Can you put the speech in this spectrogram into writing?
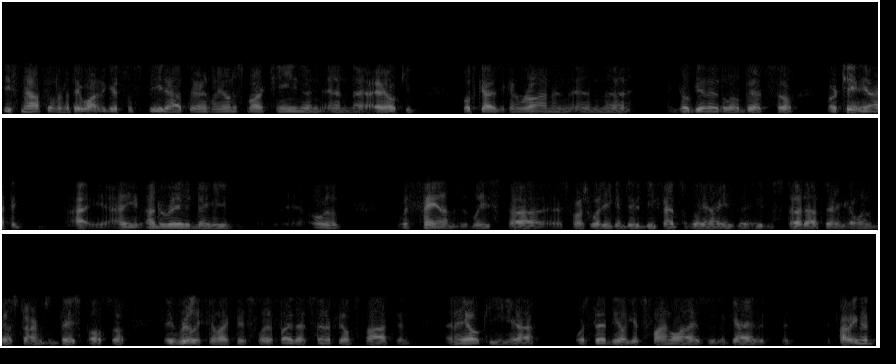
decent outfielder, but they wanted to get some speed out there, and Leonys Martin and and uh, Aoki, both guys that can run and and, uh, and go get it a little bit. So Martin, yeah, I think I, I underrated maybe over the with fans at least uh, as far as what he can do defensively. You know, he's a, he's a stud out there and got one of the best arms in baseball. So they really feel like they solidified that center field spot. And, and Aoki, uh, once that deal gets finalized, is a guy that, that they're probably going to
